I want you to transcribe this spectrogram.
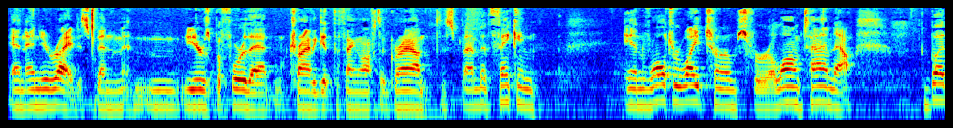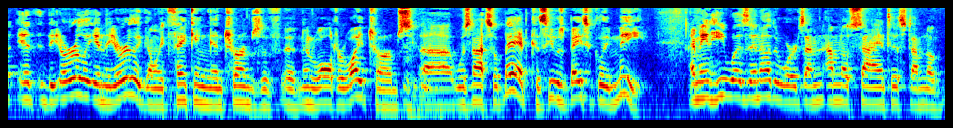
and and you're right, it's been years before that trying to get the thing off the ground. It's, I've been thinking in Walter White terms for a long time now. But it, the early in the early going, thinking in terms of in Walter White terms uh, was not so bad because he was basically me. I mean, he was, in other words, I'm, I'm no scientist, I'm no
